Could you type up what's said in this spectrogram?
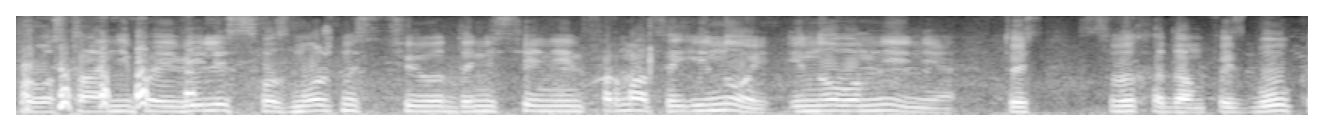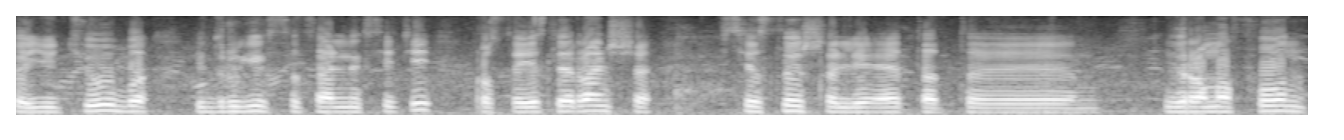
Просто они появились с возможностью донесения информации иной, иного мнения. То есть с выходом Фейсбука, Ютуба и других социальных сетей. Просто если раньше все слышали этот э, граммофон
